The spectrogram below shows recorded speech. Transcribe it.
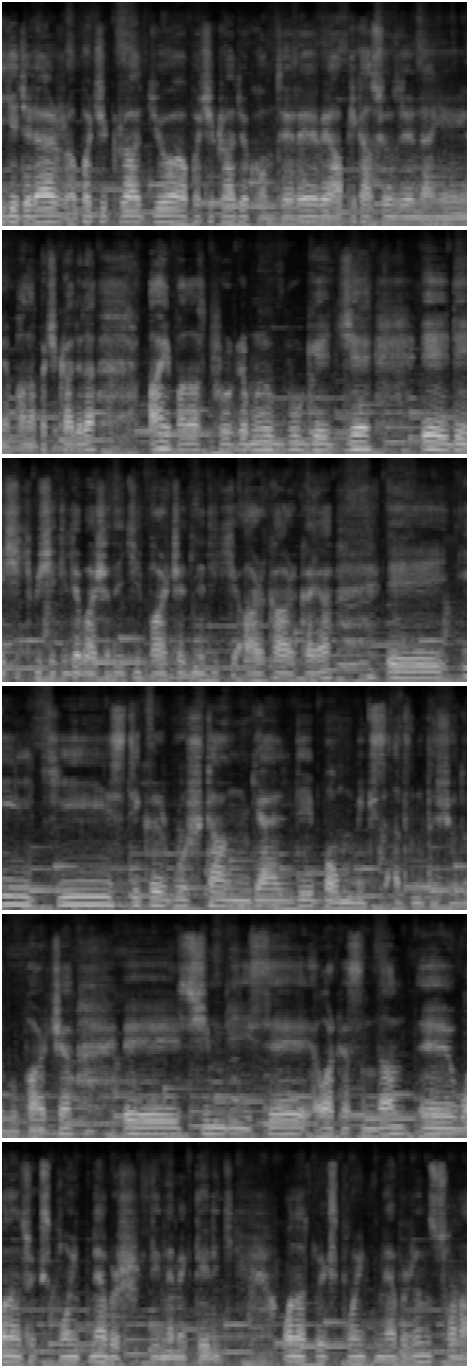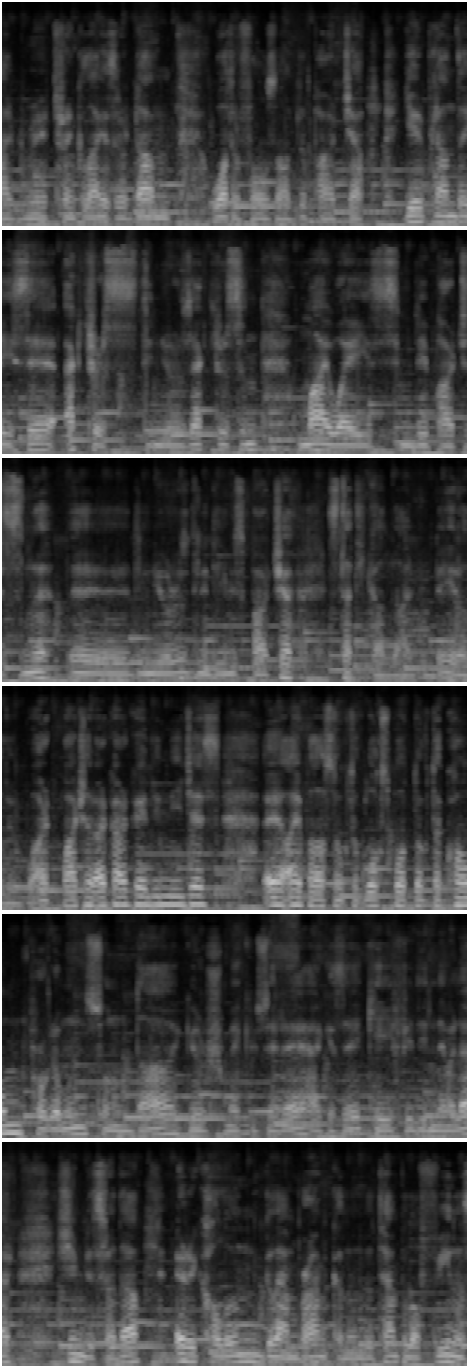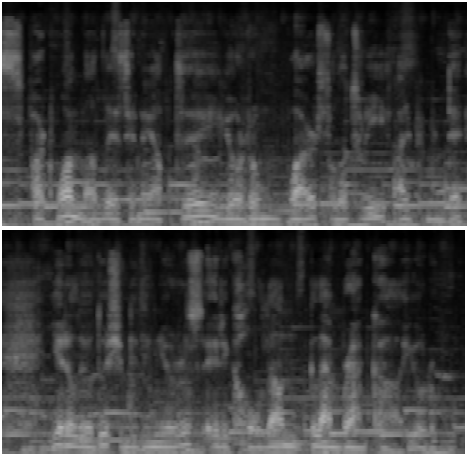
İyi geceler. Apaçık Radyo, apaçıkradyo.com.tr ve aplikasyon üzerinden yayın yapan Apaçık Radyo'da iPalas programı bu gece e, değişik bir şekilde başladı. İki parça dinledik arka arkaya. E, ilki Sticker Bush'tan geldi. Bomb Mix adını taşıyordu bu parça. E, şimdi ise arkasından e, One Point Never dinlemekteydik. One Tricks Point Never'ın son albümü Tranquilizer'dan Waterfalls adlı parça. Geri planda ise Actress dinliyoruz. Actress'ın My Ways isimli parçasını e, dinliyoruz. Dinlediğimiz parça Static adlı albümde yer alıyor. Bu ar- parçaları arka arkaya dinleyeceğiz. E, ipalas.blogspot.com programın sonunda görüşmek üzere. Herkese keyifli dinlemeler. Şimdi sırada Eric Hall'ın Glenn Branca'nın The Temple of Venus Part 1 adlı eserine yaptığı yorum var. Solo 3 albümünde yer alıyordu. Şimdi dinliyoruz Eric Hall'dan Glenn Branca yorum.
